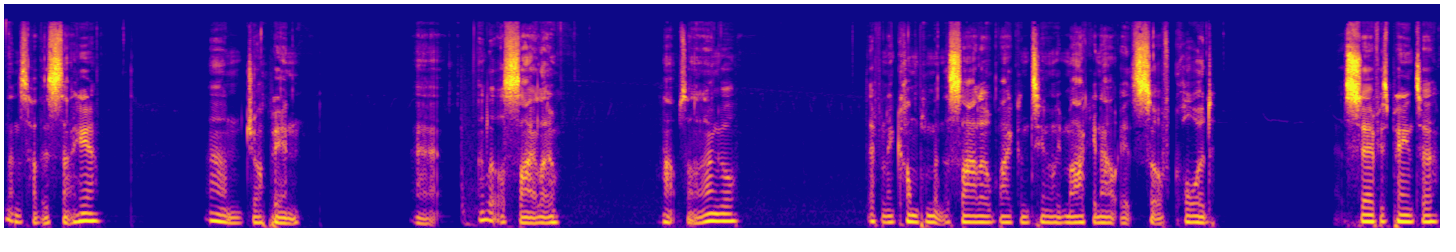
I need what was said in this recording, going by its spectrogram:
Let's have this sat here. And drop in uh, a little silo, perhaps on an angle. Definitely complement the silo by continually marking out its sort of coloured uh, surface painter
